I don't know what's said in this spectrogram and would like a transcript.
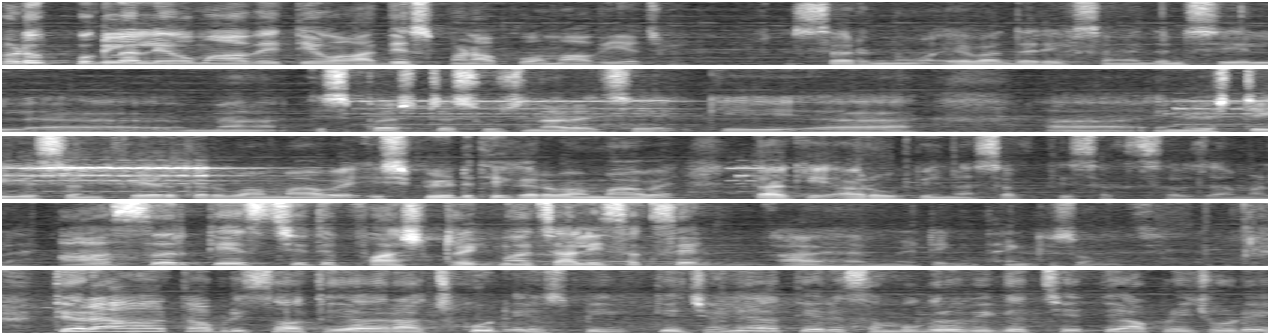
કડક પગલાં લેવામાં આવે તેવા આદેશ પણ આપવામાં આવ્યા છે. સરનો એવા દરેક સંવેદનશીલમાં સ્પષ્ટ સૂચના રહે છે કે ઇન્વેસ્ટિગેશન ફેર કરવામાં આવે સ્પીડથી કરવામાં આવે તાકી આરોપીને સખ્તથી સખ્ત સજા મળે. આ સર કેસ છે તે ફાસ્ટ ટ્રેકમાં ચાલી શકશે? આ have meeting thank you so much ત્યારે આ હતા આપણી સાથે આ રાજકોટ એસપી કે જેને અત્યારે સમગ્ર વિગત છે તે આપણી જોડે.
